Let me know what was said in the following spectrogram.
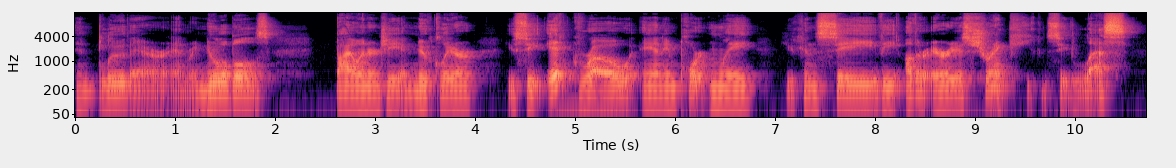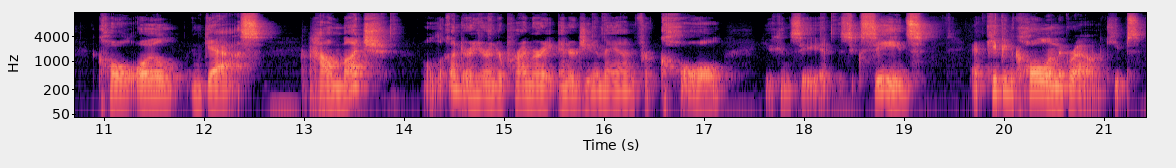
and blue there and renewables, bioenergy and nuclear. You see it grow and importantly, you can see the other areas shrink. You can see less coal, oil, and gas. How much? Well, look under here under primary energy demand for coal. You can see it succeeds at keeping coal in the ground, keeps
